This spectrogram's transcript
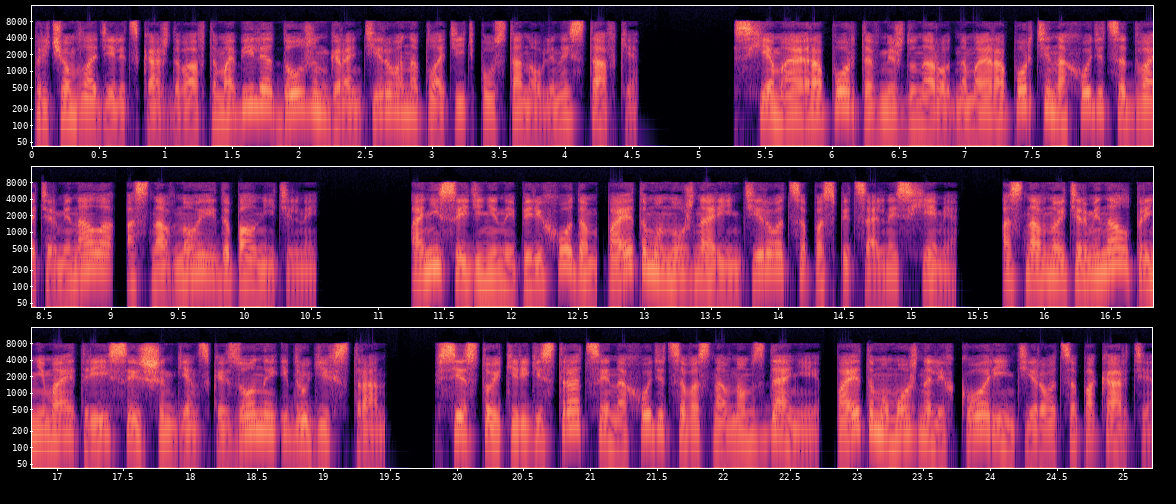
причем владелец каждого автомобиля должен гарантированно платить по установленной ставке. Схема аэропорта в международном аэропорте находится два терминала, основной и дополнительный. Они соединены переходом, поэтому нужно ориентироваться по специальной схеме. Основной терминал принимает рейсы из шенгенской зоны и других стран. Все стойки регистрации находятся в основном здании, поэтому можно легко ориентироваться по карте.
